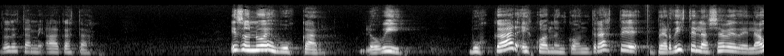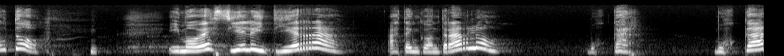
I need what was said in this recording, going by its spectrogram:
¿Dónde está mi? Ah, acá está. Eso no es buscar, lo vi. Buscar es cuando encontraste, perdiste la llave del auto y movés cielo y tierra hasta encontrarlo. Buscar. Buscar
